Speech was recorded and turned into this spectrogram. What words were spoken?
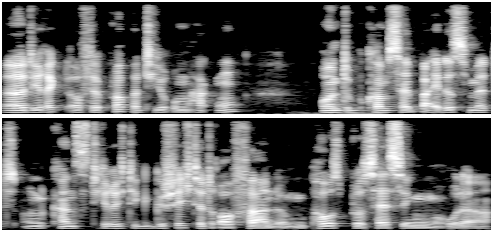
äh, direkt auf der Property rumhacken und du bekommst halt beides mit und kannst die richtige Geschichte drauf fahren, irgendein Post-Processing oder,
